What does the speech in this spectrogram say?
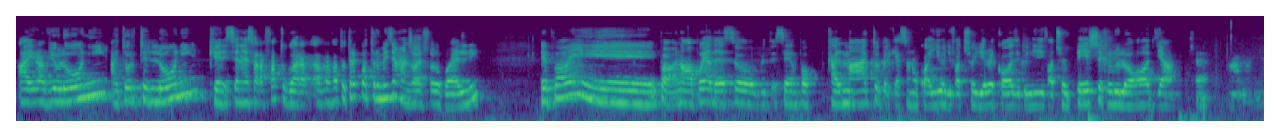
ai ravioloni, ai tortelloni, che se ne sarà fatto, guarda, avrà fatto 3-4 mesi a mangiare solo quelli. E poi, poi, no, poi adesso si è un po' calmato perché sono qua io, gli faccio io le cose, quindi gli faccio il pesce che lui lo odia. Cioè, mamma mia.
